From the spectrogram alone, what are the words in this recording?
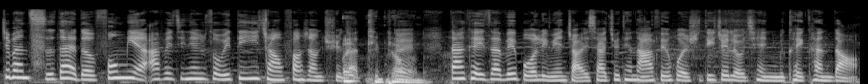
这盘磁带的封面，阿飞今天是作为第一张放上去的哎，，挺漂亮的。大家可以在微博里面找一下“秋天的阿飞”或者是 DJ 刘倩，你们可以看到。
